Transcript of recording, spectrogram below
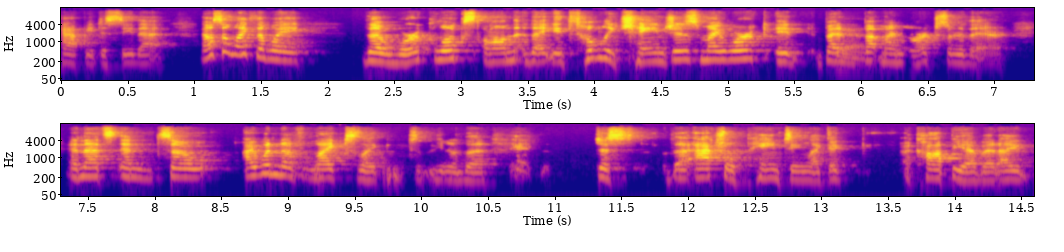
happy to see that. I also like the way the work looks on that. It totally changes my work. It, but Yeah. but my marks are there, and that's and so I wouldn't have liked like you know the just the actual painting like a, a copy of it. I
